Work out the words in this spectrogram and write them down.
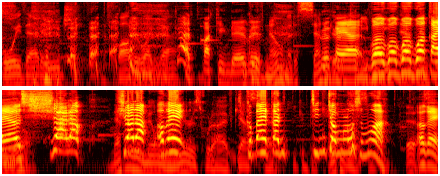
Boy that age, father like that. God fucking damn it. Gue kayak, gue gue gue gue kayak, shut up, shut up. Oke, okay. kebaikan cincong lo semua. Oke, okay.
